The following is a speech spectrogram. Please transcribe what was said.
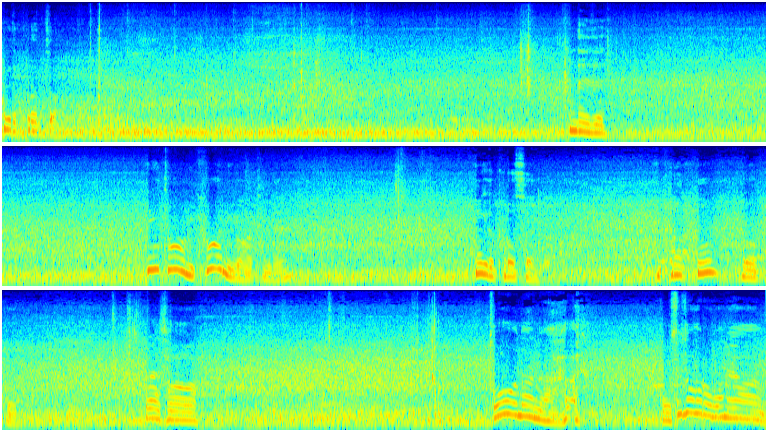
여기도 풀었죠. 근데 이제 이 도어는 교환인 것 같은데 여기도 풀었어요. 풀었고 풀었고 그래서 도어는 보수적으로 보면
